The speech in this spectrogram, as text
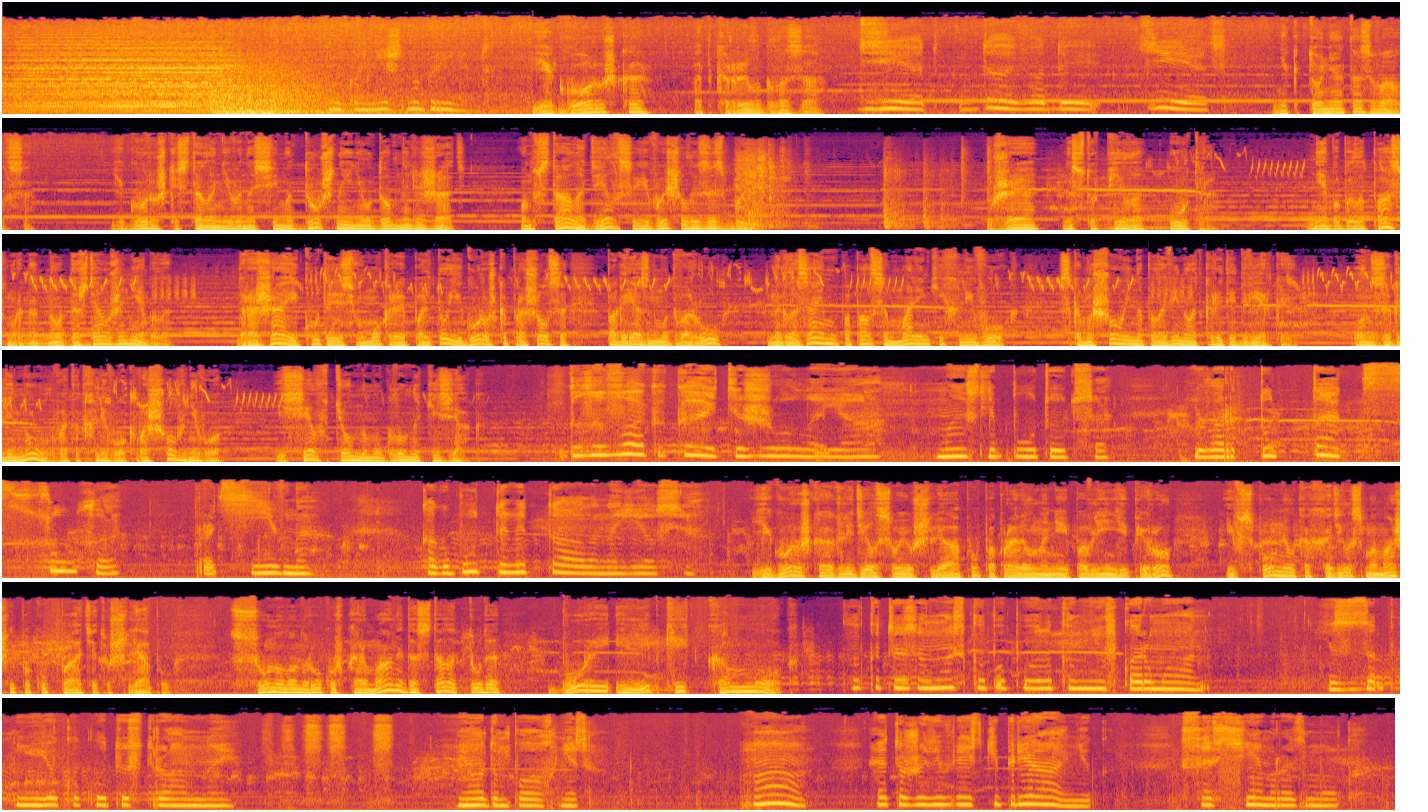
Ну, конечно, бред. Егорушка открыл глаза. Дед, дай воды, дед. Никто не отозвался. Егорушке стало невыносимо душно и неудобно лежать. Он встал, оделся и вышел из избы. Уже наступило утро. Небо было пасмурно, но дождя уже не было. Дрожа и кутаясь в мокрое пальто, Егорушка прошелся по грязному двору. На глаза ему попался маленький хлевок с камышовой наполовину открытой дверкой. Он заглянул в этот хлевок, вошел в него и сел в темном углу на кизяк. Голова какая тяжелая. Мысли путаются. И во рту так сухо, противно, как будто металла наелся. Егорушка оглядел свою шляпу, поправил на ней павлинье перо и вспомнил, как ходил с мамашей покупать эту шляпу. Сунул он руку в карман и достал оттуда бурый и липкий комок. Как эта замазка попала ко мне в карман? И запах у нее какой-то странный. Медом пахнет. А, это же еврейский пряник. Совсем размок,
